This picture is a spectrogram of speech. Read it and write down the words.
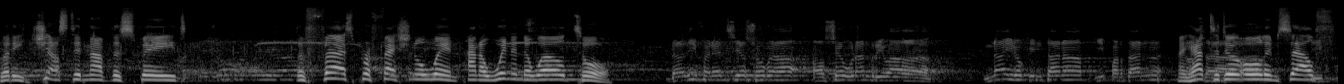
but he just didn't have the speed. The first professional win and a win in the World Tour. He had to do it all himself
